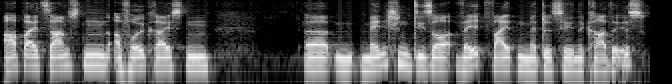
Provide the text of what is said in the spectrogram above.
arbeitsamsten, erfolgreichsten äh, Menschen dieser weltweiten Metal-Szene gerade ist.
